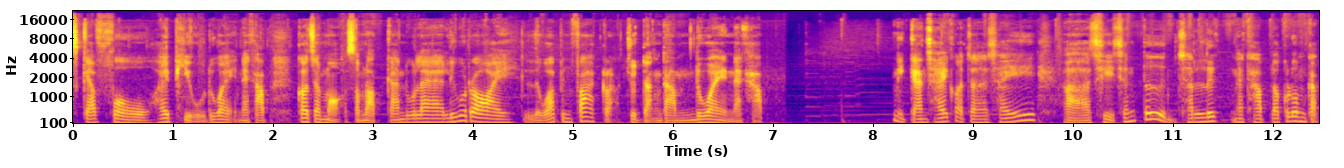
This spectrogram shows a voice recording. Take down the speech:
scaffold ให้ผิวด้วยนะครับ ก็จะเหมาะสำหรับการดูแลริ้วรอย หรือว่าเป็นฝ้ากระจุดด่างดำด้วยนะครับ นิคการใช้ก็จะใช้อ่าฉีดชั้นตื้นชั้นลึกนะครับแล้วก็ร่วมกับ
